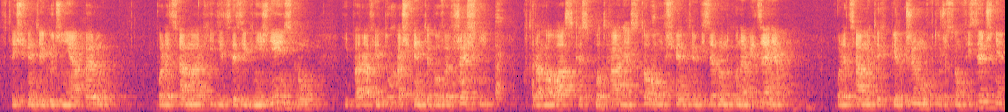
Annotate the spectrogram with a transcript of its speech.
w tej świętej godzinie apelu. Polecamy Archidiecezję Gnieźnieńską i parafię Ducha Świętego we Wrześni, która ma łaskę spotkania z Tobą w świętym wizerunku nawiedzenia. Polecamy tych pielgrzymów, którzy są fizycznie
